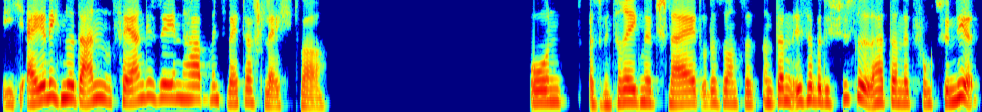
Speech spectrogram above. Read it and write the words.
ich eigentlich nur dann ferngesehen habe, wenns Wetter schlecht war. Und also wenn es regnet, schneit oder sonst was. Und dann ist aber die Schüssel hat dann nicht funktioniert.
